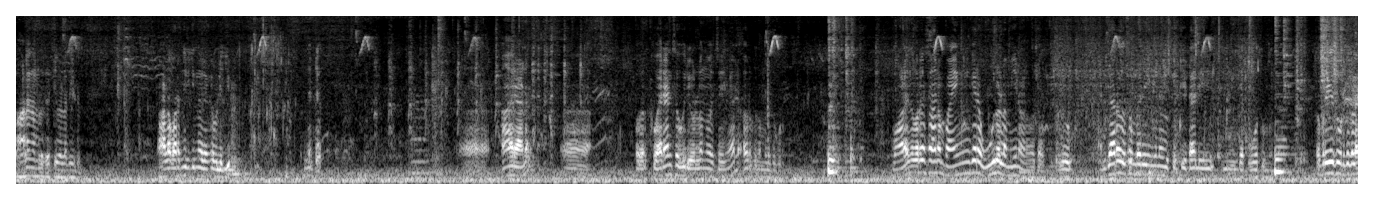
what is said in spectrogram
വാള നമ്മൾ കെട്ടി വെള്ളത്തിയിടും വാള പറഞ്ഞിരിക്കുന്നവരൊക്കെ വിളിക്കും. എന്നിട്ട് ആരാണ് അവർക്ക് വരാൻ സൗകര്യമുള്ളതെന്ന് വെച്ച് കഴിഞ്ഞാൽ അവർക്ക് നമ്മളിത് കൊടുക്കും. വാള എന്ന് പറയുന്ന സാധനം ഭയങ്കര ഊരുള്ള മീനാണ് കേട്ടോ. ഒരു അഞ്ചാറ് ദിവസം വരെ ഇങ്ങനെ കിട്ടിയിട്ടാൽ ഈ ഇതിന്റെ പോകത്തുന്നു അപ്പോൾ പ്രിയ സുഹൃത്തുക്കളെ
